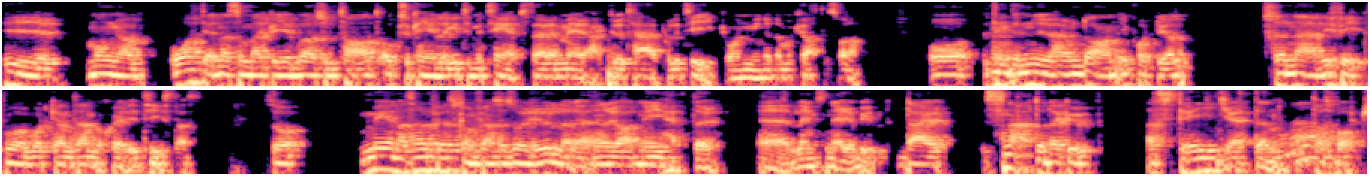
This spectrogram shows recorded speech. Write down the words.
hur många av åtgärderna som verkar ge bra resultat också kan ge legitimitet för en mer auktoritär politik och en mindre demokratisk sådan. Och jag tänkte nu häromdagen i Portugal, när vi fick vår, vårt karantänbesked i tisdags, så medan han hade presskonferensen så rullade en rad nyheter eh, längst ner i bild. Där snabbt då dök upp att strejkrätten tas bort.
